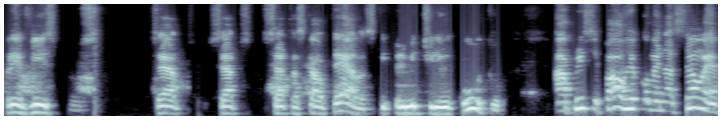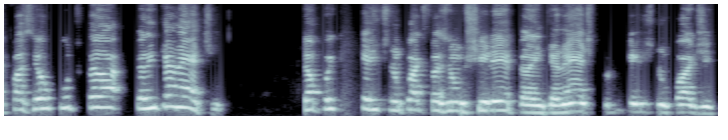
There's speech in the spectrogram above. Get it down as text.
previstos certo, certos, certas cautelas que permitiriam o culto, a principal recomendação é fazer o culto pela, pela internet. Então, por que a gente não pode fazer um xirê pela internet? Por que a gente não pode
